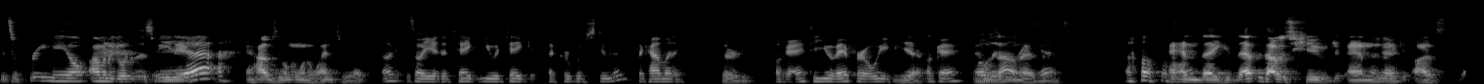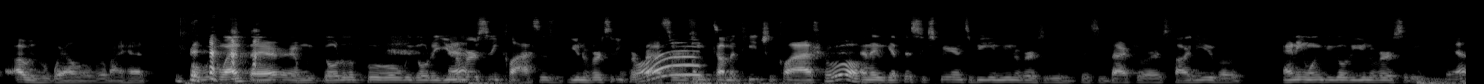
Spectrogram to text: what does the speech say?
It's a free meal. I'm going to go to this meeting." yeah. And I was the only one who went to it. Okay, so you had to take you would take a group of students, like how many? Thirty. Okay, to U of A for a week. Yes. Okay, And was live that? in residence. Yeah. Oh, and like that that was huge and Okay. like i was i was well over my head but we went there and we go to the pool we go to Yeah. university classes with university professors who come and teach the class cool. and they would get this experience of being in university this is back to where i was talking to you about like anyone could go to university yeah,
